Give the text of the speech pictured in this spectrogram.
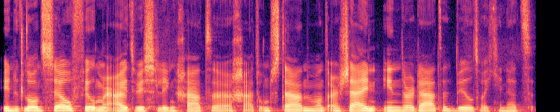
in het land zelf veel meer uitwisseling gaat, eh, gaat ontstaan. Want er zijn inderdaad het beeld wat je net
